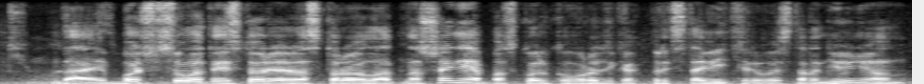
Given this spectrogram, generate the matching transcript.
Почему Да, и больше всего эта история расстроила отношения, поскольку вроде как представитель Western Union,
